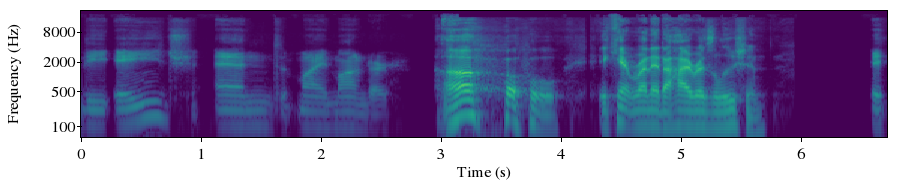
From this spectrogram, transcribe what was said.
The age and my monitor. Oh, it can't run at a high resolution. It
